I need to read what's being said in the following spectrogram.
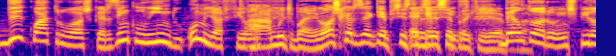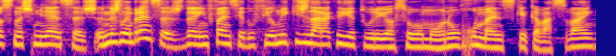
de quatro Oscars, incluindo o melhor filme. Ah, muito bem. Oscars é que é preciso É que trazer é sempre preciso. aqui. é Del. Toro inspirou-se nas semelhanças, nas lembranças da infância do filme e quis dar à criatura e ao seu amor um romance que acabasse bem.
